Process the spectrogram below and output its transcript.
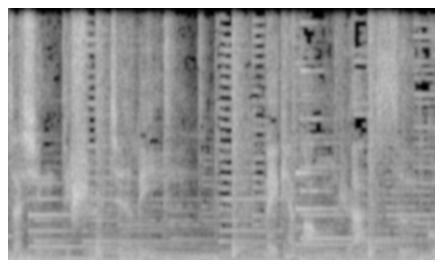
在新的世界里，每天茫然四顾。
